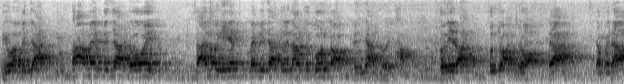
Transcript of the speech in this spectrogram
ถือว่าเป็นญาติ ถ้าไม่เป็นญาติโดย สายโลหิตไม่เป็นญาติโดยนามสกุลก็เป็นญาติโดยธรรมตัวนี้ล่ะสุดยอดยอดนะจำไม่ได้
